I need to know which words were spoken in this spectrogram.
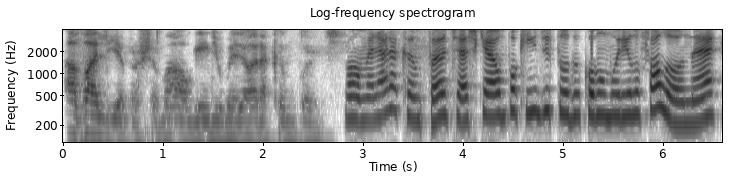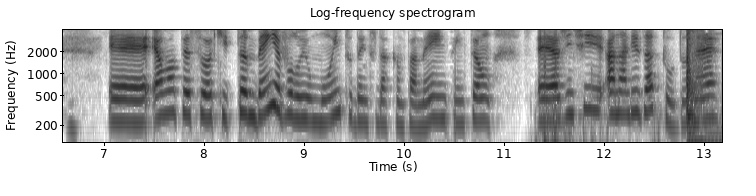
avalia para chamar alguém de o melhor acampante? Bom, o melhor acampante, acho que é um pouquinho de tudo, como o Murilo falou, né? É, é uma pessoa que também evoluiu muito dentro do acampamento, então é, a gente analisa tudo, né?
